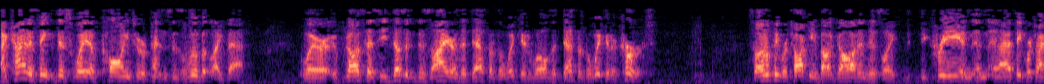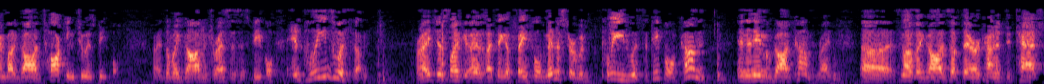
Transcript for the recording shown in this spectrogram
I kind of think this way of calling to repentance is a little bit like that, where if God says He doesn't desire the death of the wicked, well, the death of the wicked occurs. So I don't think we're talking about God and His like decree, and, and, and I think we're talking about God talking to His people, right? The way God addresses His people and pleads with them, right? Just like uh, I think a faithful minister would plead with the people, come in the name of God, come, right? Uh, it's not like God's up there kind of detached,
